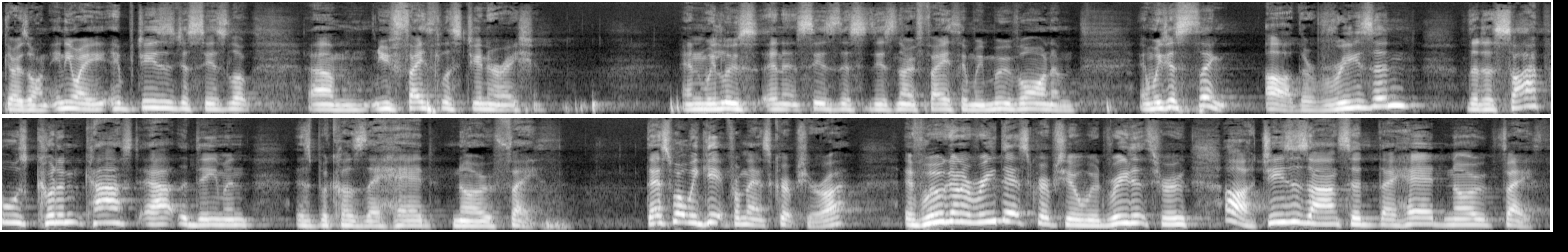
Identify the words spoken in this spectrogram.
Goes on. Anyway, Jesus just says, Look, um, you faithless generation. And we lose, and it says this, there's no faith, and we move on, and, and we just think, oh, the reason the disciples couldn't cast out the demon is because they had no faith. That's what we get from that scripture, right? If we were going to read that scripture, we'd read it through. Oh, Jesus answered, they had no faith.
